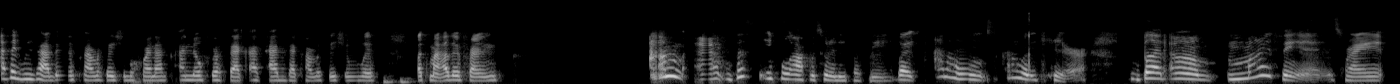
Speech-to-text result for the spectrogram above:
I think we've had this conversation before, and I, I know for a fact I've had that conversation with like my other friends. I'm, I'm this equal opportunity pussy. Like, I don't, I don't really care. But um, my thing is right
